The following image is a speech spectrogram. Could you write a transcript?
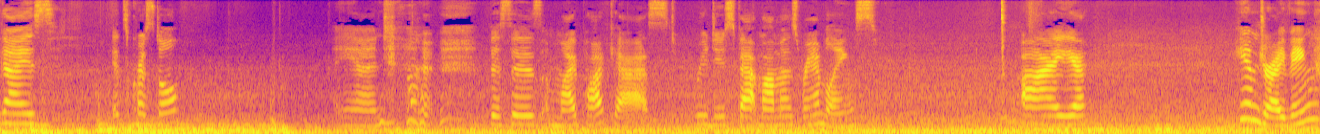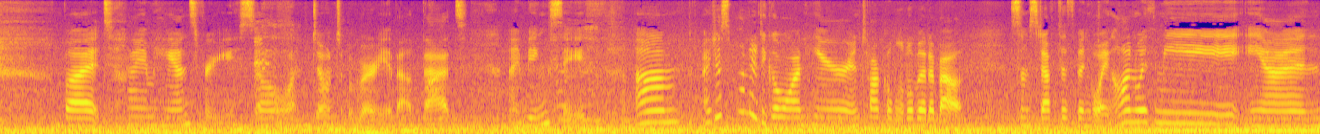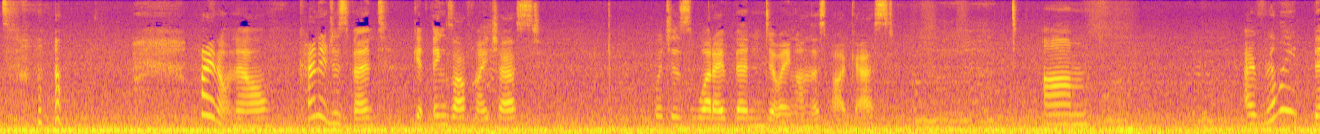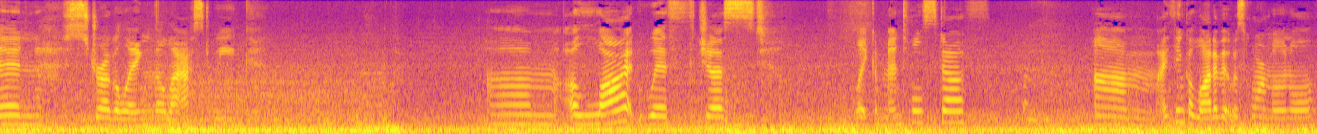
Guys. It's Crystal. And this is my podcast, Reduced Fat Momma's Ramblings. I am driving, but I am hands free, so don't worry about that. I'm being safe. Um, I just wanted to go on here and talk a little bit about some stuff that's been going on with me and I don't know, kind of just vent, get things off my chest, which is what I've been doing on this podcast. Um, I've really been struggling the last week. Um, a lot with just like mental stuff. Um, I think a lot of it was hormonal,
